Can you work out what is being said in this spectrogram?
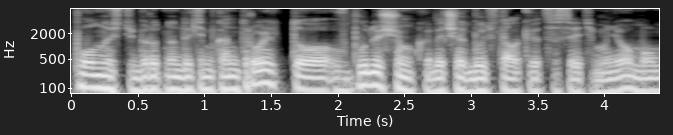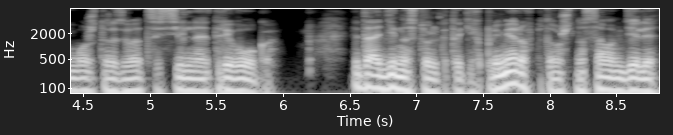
полностью берут над этим контроль, то в будущем, когда человек будет сталкиваться с этим, у него может развиваться сильная тревога. Это один из только таких примеров, потому что на самом деле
